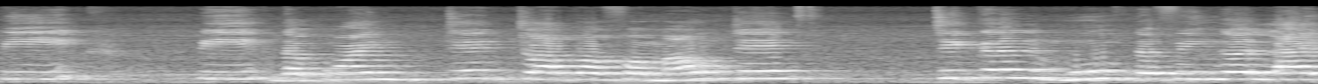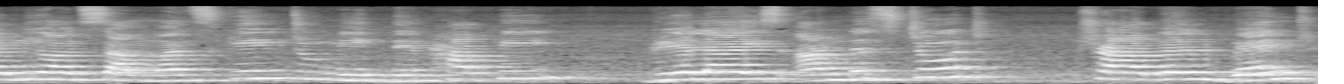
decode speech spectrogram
Peak, peak the pointed top of a mountain. Tickle, move the finger lightly on someone's skin to make them happy. Realize, understood, travel went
